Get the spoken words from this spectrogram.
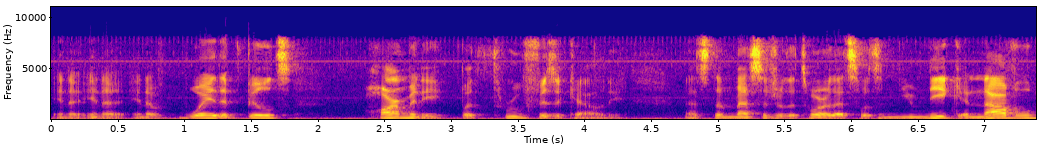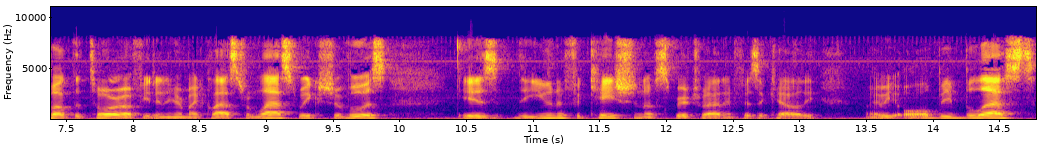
in a in a in a way that builds harmony, but through physicality. That's the message of the Torah. That's what's unique and novel about the Torah. If you didn't hear my class from last week, Shavuos, is the unification of spirituality and physicality. May we all be blessed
